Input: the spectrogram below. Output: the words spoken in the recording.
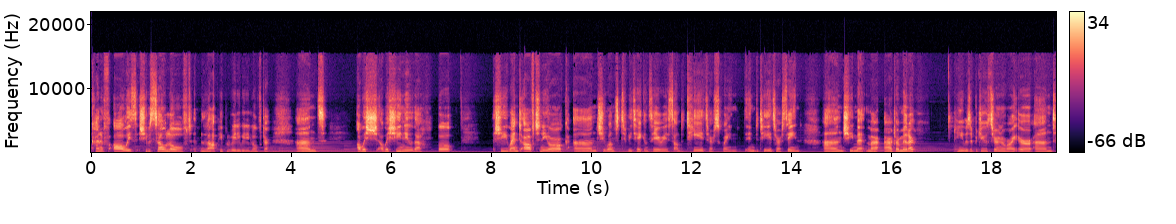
kind of always she was so loved. A lot of people really, really loved her. And I wish I wish she knew that. But she went off to New York and she wanted to be taken serious on the theatre screen, in the theatre scene. And she met Mar- Arthur Miller. He was a producer and a writer and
